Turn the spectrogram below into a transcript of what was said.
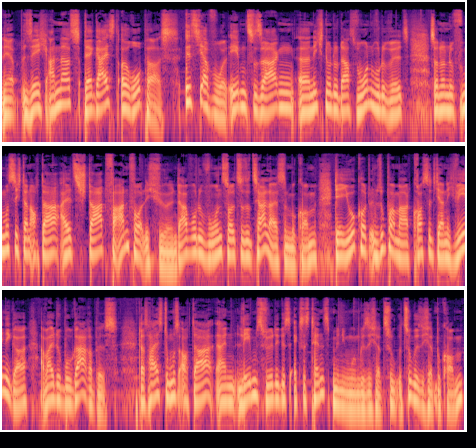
Ja, sehe ich anders. Der Geist Europas ist ja wohl eben zu sagen, äh, nicht nur du darfst wohnen, wo du willst, sondern du musst dich dann auch da als Staat verantwortlich fühlen. Da, wo du wohnst, sollst du Sozialleistungen bekommen. Der Joghurt im Supermarkt kostet ja nicht weniger, weil du Bulgare bist. Das heißt, du musst auch da ein lebenswürdiges Existenzminimum gesichert, zu, zugesichert bekommen.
